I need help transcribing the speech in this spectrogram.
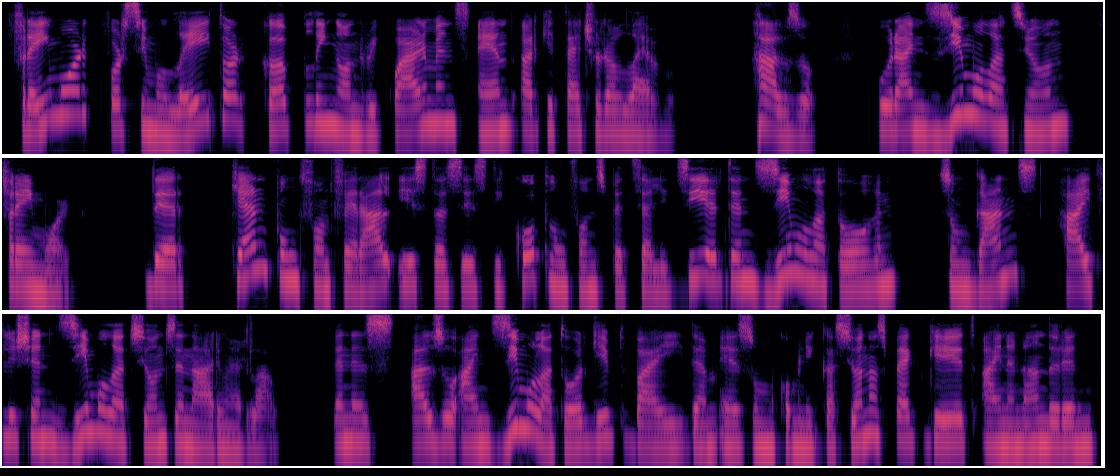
Framework for Simulator Coupling on Requirements and Architectural Level. Also, für ein Simulation-Framework. Der Kernpunkt von Feral ist, dass es die Kopplung von spezialisierten Simulatoren zum ganzheitlichen Simulationsszenario erlaubt. Wenn es also ein Simulator gibt, bei dem es um Kommunikationsaspekt geht, einen anderen,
